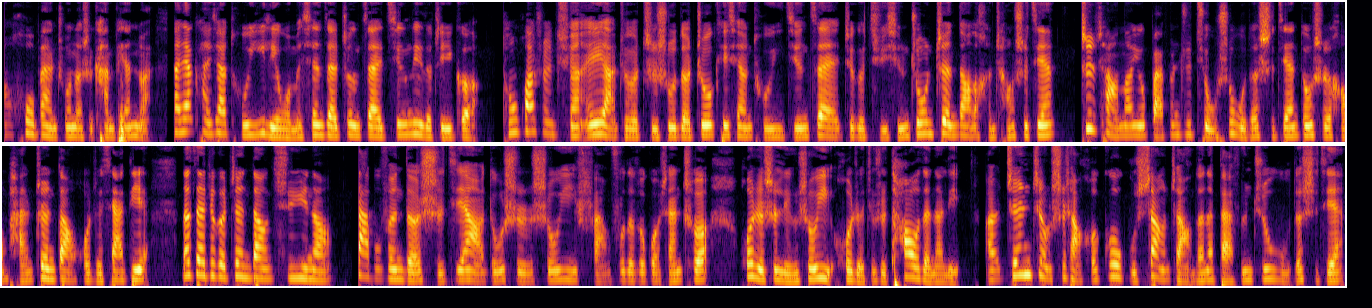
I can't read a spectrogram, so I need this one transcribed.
后半周呢是看偏暖。大家看一下图一里，我们现在正在经历的这一个同花顺全 A 啊，这个指数的周 K 线图已经在这个矩形中震荡了很长时间。市场呢有百分之九十五的时间都是横盘震荡或者下跌，那在这个震荡区域呢，大部分的时间啊都是收益反复的坐过山车，或者是零收益，或者就是套在那里。而真正市场和个股上涨的那百分之五的时间，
